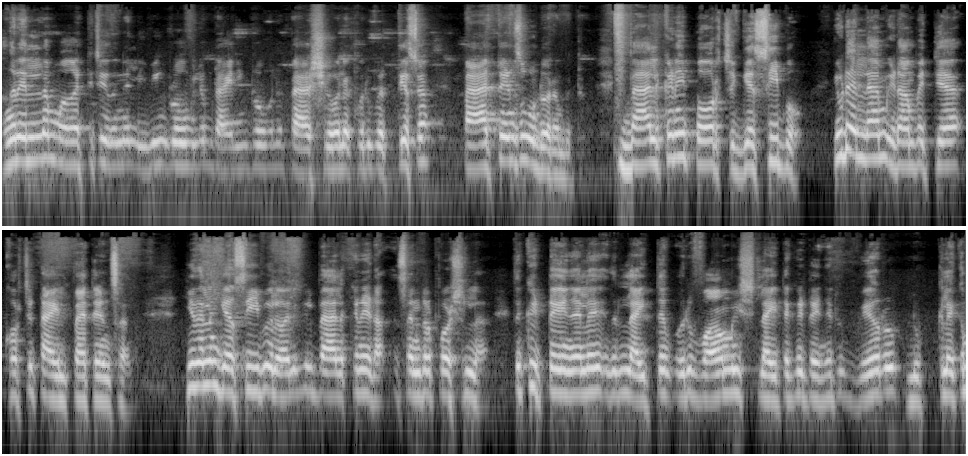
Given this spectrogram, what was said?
അങ്ങനെ എല്ലാം മാറ്റി ചെയ്ത് തന്നെ ലിവിങ് റൂമിലും ഡൈനിങ് റൂമിലും പാഷ്യോയിലൊക്കെ ഒരു വ്യത്യസ്ത പാറ്റേൺസ് കൊണ്ടുവരാൻ പറ്റും. ബാൽക്കണി പോർച്ച് ഗസീബോ ഇവിടെ എല്ലാം ഇടാൻ പറ്റിയ കുറച്ച് ടൈൽ പാറ്റേൺസ് ആണ്. ഇതെല്ലാം ഗസീബിലോ അല്ലെങ്കിൽ ബാൽക്കണിയുടെ സെൻട്രൽ പോർഷനിലോ ഇത് കിട്ടുകഴിഞ്ഞാൽ ഇത് ലൈറ്റ് ഒരു വാമിഷ് ലൈറ്റ് ഒക്കെ ഇട്ട് കഴിഞ്ഞാൽ വേറൊരു ലുക്കിലേക്ക്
